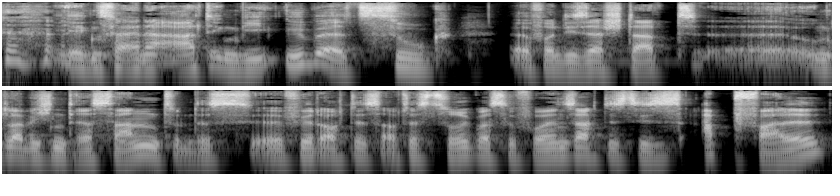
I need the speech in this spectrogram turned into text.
irgendeine Art irgendwie Überzug äh, von dieser Stadt äh, unglaublich interessant. Und das äh, führt auch das, auf das zurück, was du vorhin sagtest, dieses Abfall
